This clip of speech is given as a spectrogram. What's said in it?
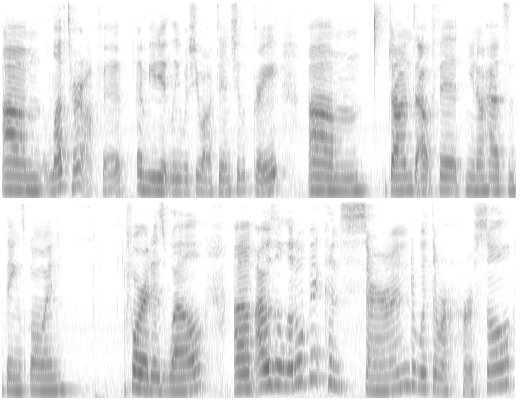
Um, loved her outfit immediately when she walked in. She looked great. Um, John's outfit, you know, had some things going for it as well. Um, I was a little bit concerned with the rehearsal.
